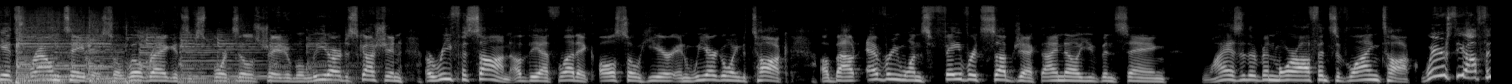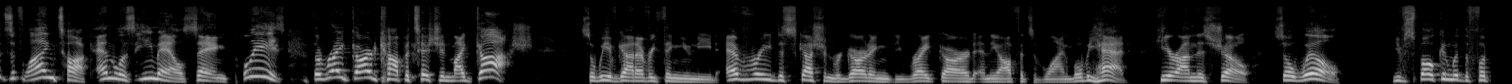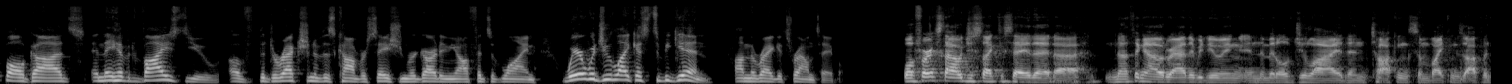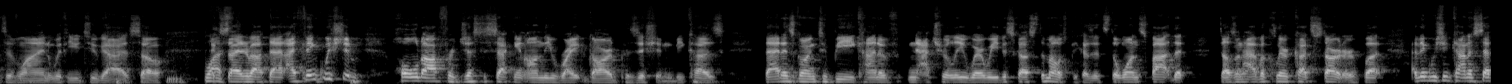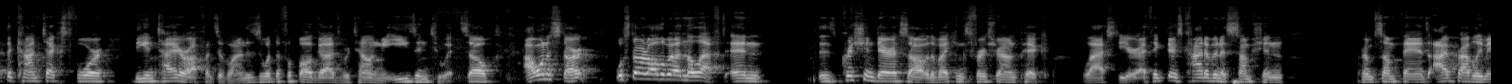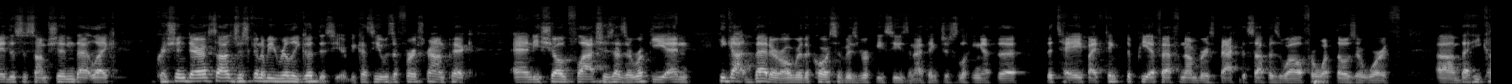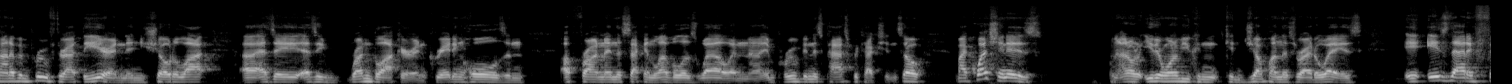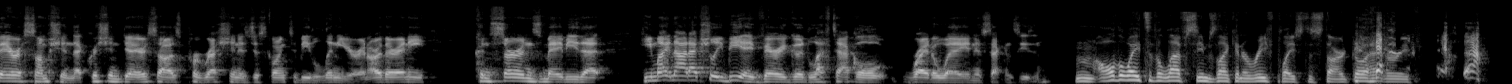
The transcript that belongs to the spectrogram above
Ragatz Roundtable. So, Will Ragatz of Sports Illustrated will lead our discussion. Arif Hassan of The Athletic also here, and we are going to talk about everyone's favorite subject. I know you've been saying, why hasn't there been more offensive line talk? Where's the offensive line talk? Endless emails saying, please, the right guard competition. My gosh. So we have got everything you need. Every discussion regarding the right guard and the offensive line will be had here on this show. So, Will, you've spoken with the football gods and they have advised you of the direction of this conversation regarding the offensive line. Where would you like us to begin on the Ragatz Roundtable? Well, first, I would just like to say that uh, nothing I would rather be doing in the middle of July than talking some Vikings offensive line with you two guys. So Bless. excited about that. I think we should hold off for just a second on the right guard position because that is going to be kind of naturally where we discuss the most because it's the one spot that doesn't have a clear cut starter. But I think we should kind of set the context for the entire offensive line. This is what the football gods were telling me. Ease into it. So I want to start. We'll start all the way on the left. And is Christian Darrisaw, the Vikings' first round pick last year. I think there's kind of an assumption from some fans. I've probably made this assumption that like Christian Darrisaw is just going to be really good this year because he was a first round pick and he showed flashes as a rookie and he got better over the course of his rookie season. I think just looking at the the tape, I think the PFF numbers back this up as well for what those are worth. Um, that he kind of improved throughout the year and, and he showed a lot uh, as a as a run blocker and creating holes and up front in the second level as well and uh, improved in his pass protection. So my question is, and I don't either one of you can can jump on this right away is is that a fair assumption that Christian Darrisaw's progression is just going to be linear? And are there any concerns maybe that he might not actually be a very good left tackle right away in his second season? Hmm, all the way to the left seems like an Arif place to start. Go ahead, Arif.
